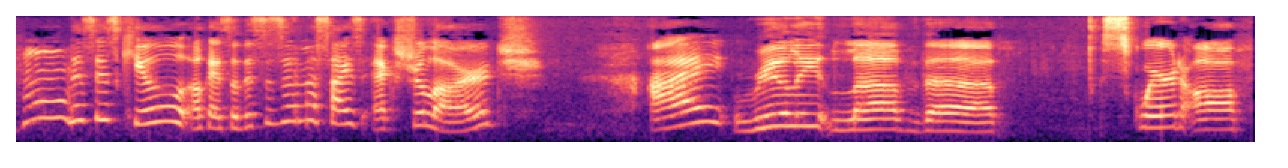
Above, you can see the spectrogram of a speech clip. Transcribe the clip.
hmm, this is cute. Okay, so this is in a size extra large. I really love the squared off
